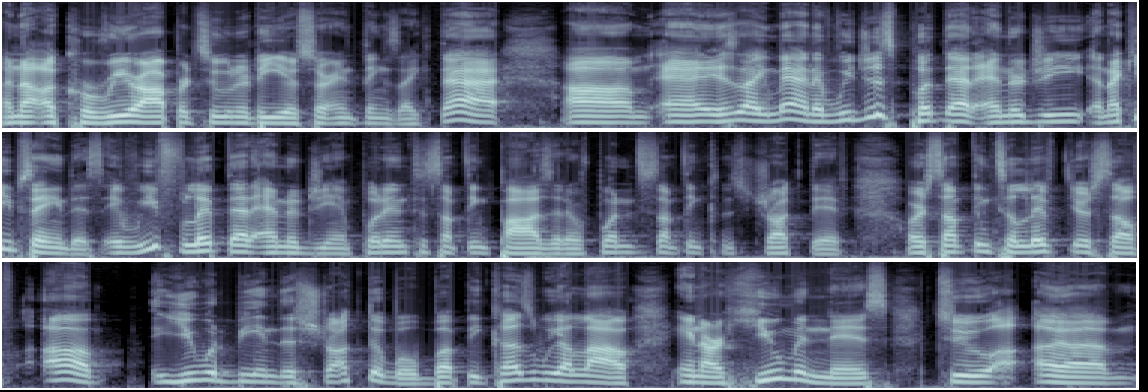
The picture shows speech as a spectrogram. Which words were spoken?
a, a career opportunity or certain things like that. Um, and it's like, man, if we just put that energy, and I keep saying this, if we flip that energy and put it into something positive, put it into something constructive, or something to lift yourself up, you would be indestructible. But because we allow in our humanness to uh, um,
